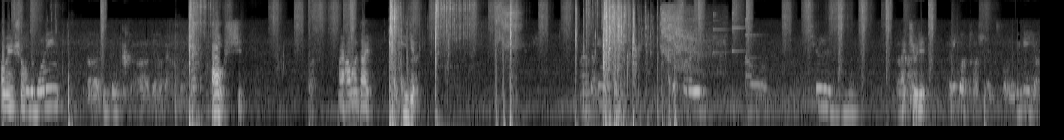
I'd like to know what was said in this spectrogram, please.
Okay, sure. In the morning, uh, uh, back. Oh shit. My armor died. Idiot. I got in Just for the uh, kill him. I killed it. I put torch then for you. Maybe here.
